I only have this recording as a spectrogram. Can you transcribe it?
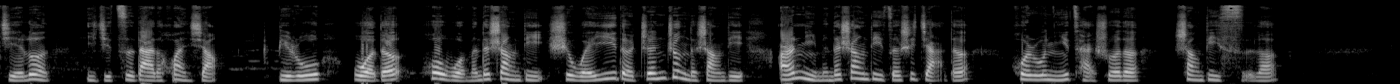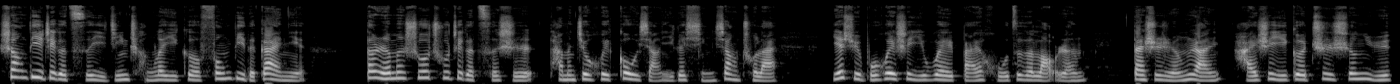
结论以及自大的幻象，比如我的。或我们的上帝是唯一的真正的上帝，而你们的上帝则是假的。或如尼采说的：“上帝死了。”上帝这个词已经成了一个封闭的概念。当人们说出这个词时，他们就会构想一个形象出来，也许不会是一位白胡子的老人，但是仍然还是一个置身于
